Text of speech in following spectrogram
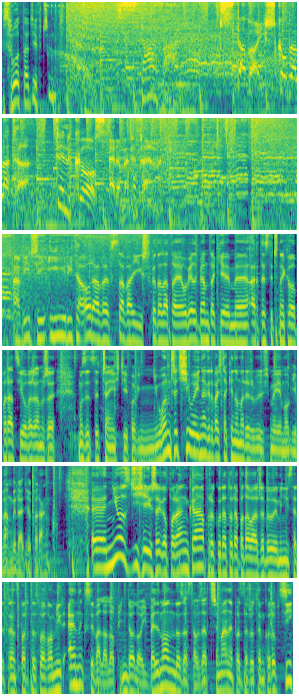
złota dziewczyna. Wstawaj! Wstawaj, szkoda lata. Tylko z RMFFM. Avicii i Rita Ora we Wstawa i Szkoda Lata. Ja uwielbiam takie artystyczne kooperacje. Uważam, że muzycy częściej powinni łączyć siły i nagrywać takie numery, żebyśmy je mogli wam grać o poranku. E, news dzisiejszego poranka. Prokuratura podała, że były minister transportu Sławomir N., ksywa Lolo Pindolo i Belmondo został zatrzymany pod zarzutem korupcji.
